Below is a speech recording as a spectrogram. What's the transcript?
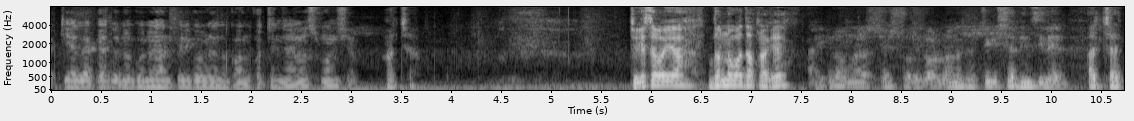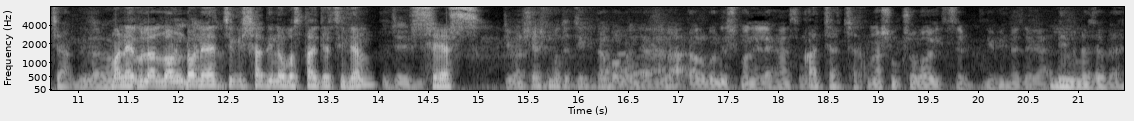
একটি এলাকায় জনগণের আন্তরিক অভিনন্দন গ্রহণ করছেন জেনারেল উসমান সাহেব আচ্ছা। ঠিক আছে ভাইয়া ধন্যবাদ আপনাকে। আর এগুলো ওনার শেষ ছবি লন্ডনে যে চিকিৎসা দিন ছিলেন। আচ্ছা আচ্ছা। মানে এগুলা লন্ডনে চিকিৎসাধীন অবস্থায় যে ছিলেন শেষ। জীবন শেষ মতো চিন্তা বলবেন আতাউলগঞ্জ উসমানী লেখা আছে। আচ্ছা আচ্ছা। ওনার শোক সভা হইতেছে বিভিন্ন জায়গায়। বিভিন্ন জায়গায়।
